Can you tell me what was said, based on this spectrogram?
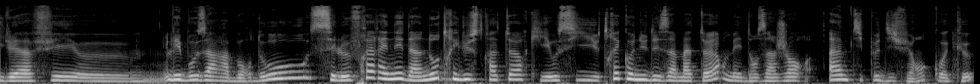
il a fait les Beaux-Arts à Bordeaux. C'est le frère aîné d'un autre illustrateur qui est aussi très connu des amateurs, mais dans un genre un petit peu différent, quoique.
